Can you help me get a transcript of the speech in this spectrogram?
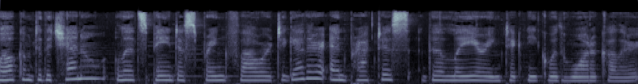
Welcome to the channel. Let's paint a spring flower together and practice the layering technique with watercolor.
